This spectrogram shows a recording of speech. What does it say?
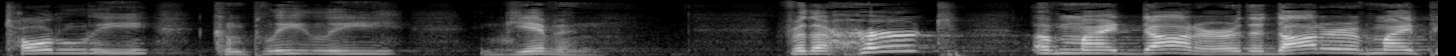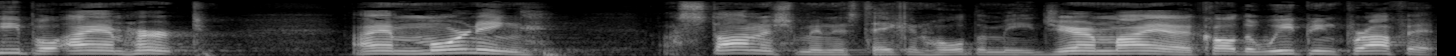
totally, completely given. For the hurt of my daughter, the daughter of my people, I am hurt. I am mourning. Astonishment has taken hold of me. Jeremiah, called the weeping prophet,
